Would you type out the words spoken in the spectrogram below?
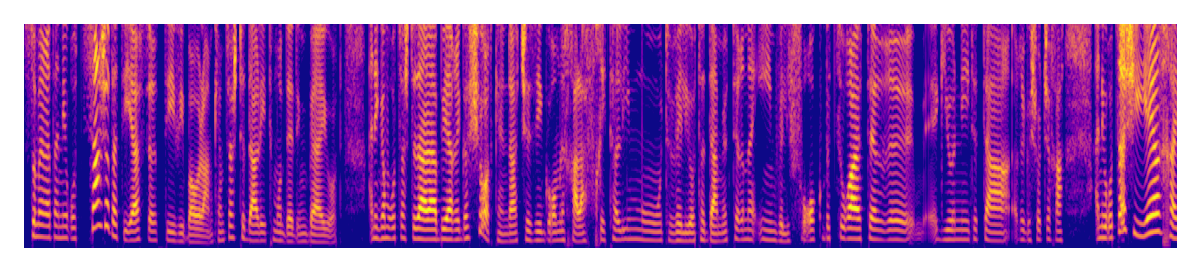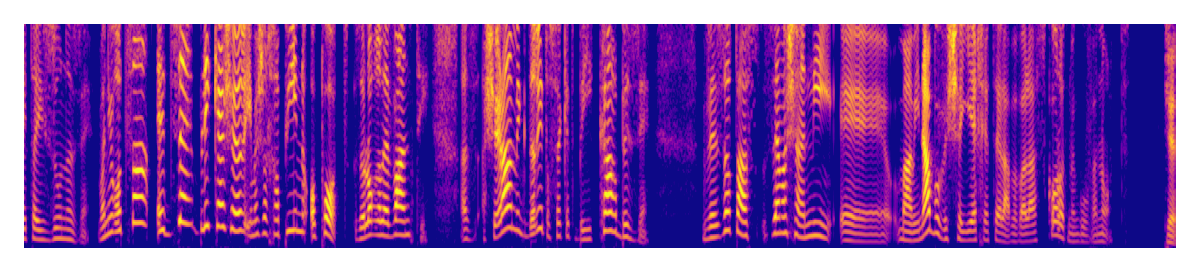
זאת אומרת, אני רוצה שאתה תהיה אסרטיבי בעולם, כי אני רוצה שתדע להתמודד עם בעיות. אני גם רוצה שתדע להביע רגשות, כי אני יודעת שזה יגרום לך להפחית אלימות, ולהיות אדם יותר נעים, ולפרוק בצורה יותר uh, הגיונית את הרגשות שלך. אני רוצה שיהיה לך את האיזון הזה. ואני רוצה את זה בלי קשר אם יש לך פין או פוט. זה לא רלוונטי. אז השאלה המגדרית עוסקת בעיקר בזה. וזה מה שאני אה, מאמינה בו ושייכת אליו, אבל האסכולות מגוונות. כן,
